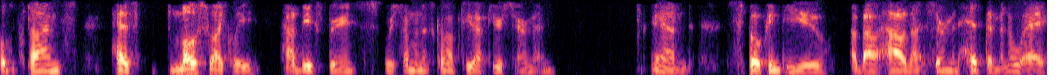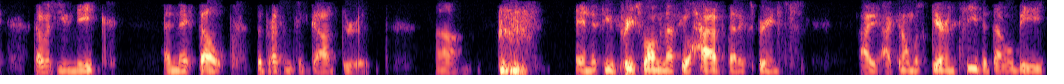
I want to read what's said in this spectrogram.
multiple times, has most likely had the experience where someone has come up to you after your sermon and spoken to you about how that sermon hit them in a way that was unique and they felt the presence of God through it. Um, and if you preach long enough, you'll have that experience. I, I can almost guarantee that that will be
